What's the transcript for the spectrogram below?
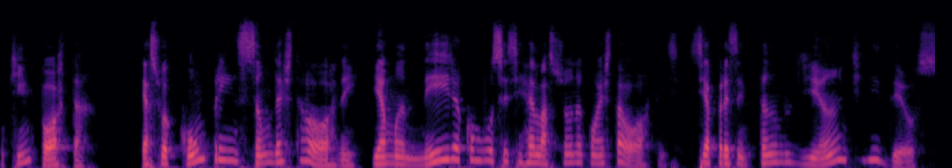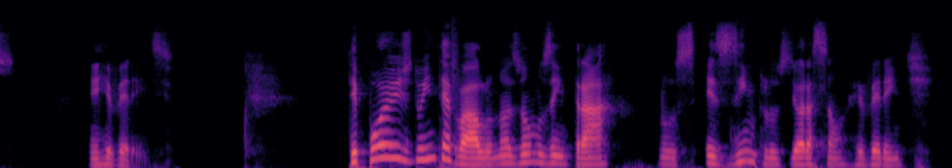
O que importa é a sua compreensão desta ordem e a maneira como você se relaciona com esta ordem, se apresentando diante de Deus em reverência. Depois do intervalo, nós vamos entrar nos exemplos de oração reverente.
